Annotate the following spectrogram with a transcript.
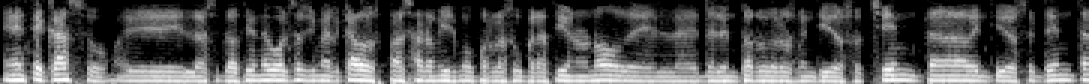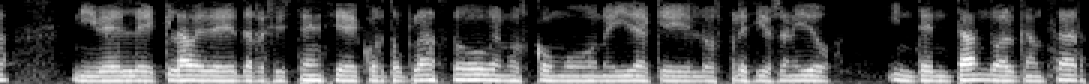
En este caso, eh, la situación de bolsas y mercados pasa ahora mismo por la superación o no del, entorno de los 22.80, 22.70, nivel clave de, de resistencia de corto plazo. Vemos como a medida que los precios han ido intentando alcanzar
